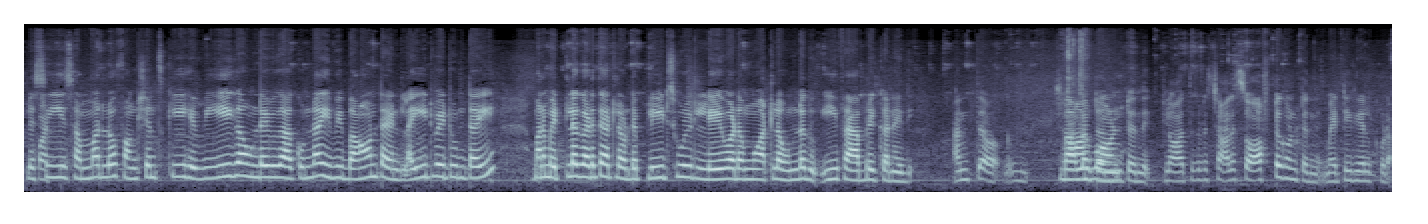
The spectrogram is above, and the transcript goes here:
ప్లస్ ఈ సమ్మర్లో ఫంక్షన్స్కి హెవీగా ఉండేవి కాకుండా ఇవి బాగుంటాయండి. లైట్ వెయిట్ ఉంటాయి. మనం ఎట్లా కడితే అట్లా ఉంటాయి. ప్లీట్స్ కూడా ఇట్లా లేవడము అట్లా ఉండదు ఈ ఫ్యాబ్రిక్ అనేది. అంత చాలా బాగుంటుంది. క్లాత్ కూడా చాలా సాఫ్ట్గా ఉంటుంది. మెటీరియల్ కూడా.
